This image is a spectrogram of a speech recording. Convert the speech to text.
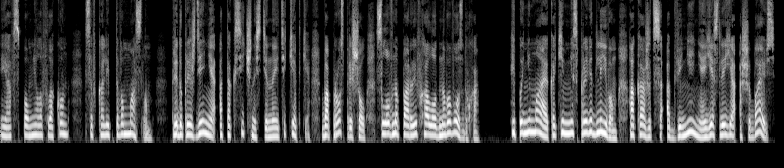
Я вспомнила флакон с эвкалиптовым маслом, предупреждение о токсичности на этикетке. Вопрос пришел, словно порыв холодного воздуха. И понимая, каким несправедливым окажется обвинение, если я ошибаюсь,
